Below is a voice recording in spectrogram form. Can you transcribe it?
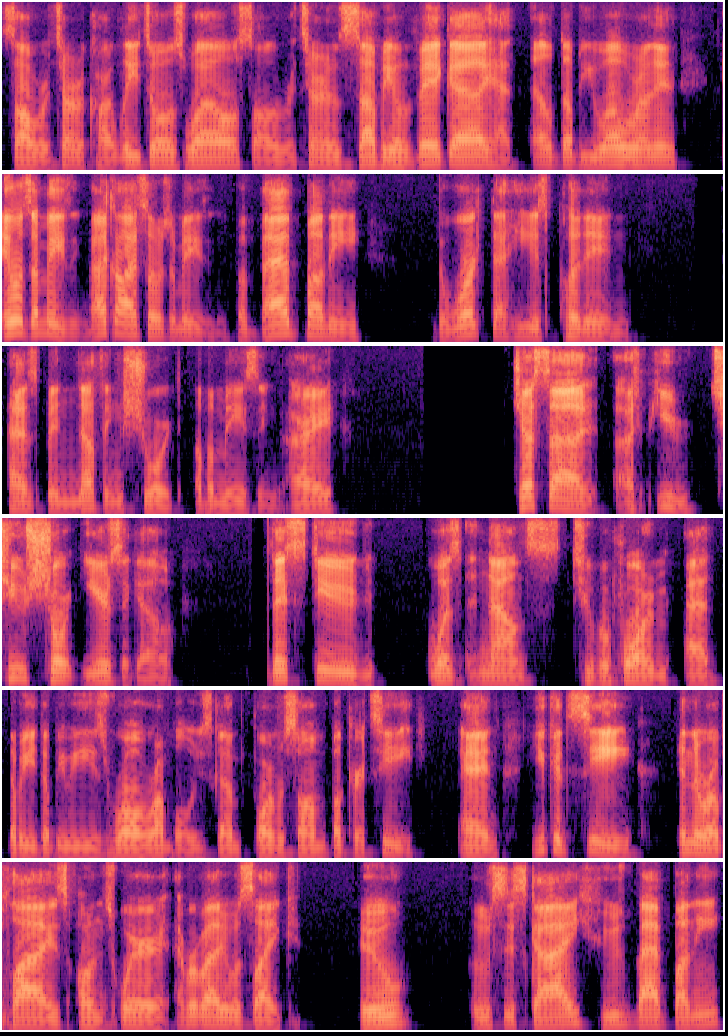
Saw a return of Carlito as well. Saw a return of Savio Vega. He had LWO running. It was amazing. Backlash was amazing. But Bad Bunny, the work that he has put in has been nothing short of amazing. All right. Just uh, a few two short years ago, this dude was announced to perform at WWE's Royal Rumble. He's going to perform on Booker T. And you could see in the replies on Twitter, everybody was like, Who? Who's this guy? Who's Bad Bunny?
